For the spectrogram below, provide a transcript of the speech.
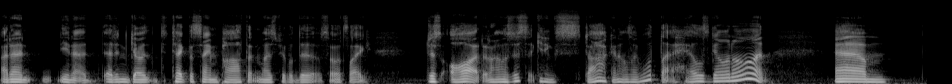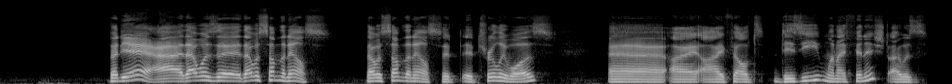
I don't, you know, I didn't go take the same path that most people do. So it's like just odd. And I was just getting stuck and I was like, what the hell's going on? Um, but yeah, uh, that was, uh, that was something else. That was something else. It, it truly was. Uh, I I felt dizzy when I finished. I was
